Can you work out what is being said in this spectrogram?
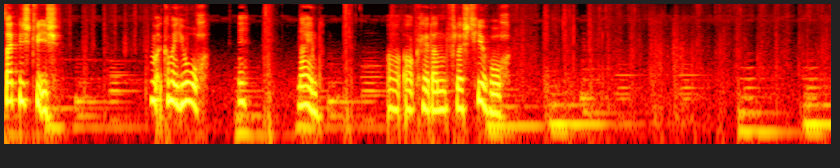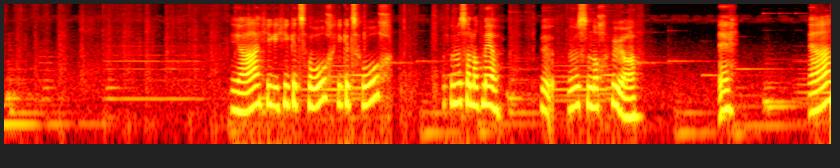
Seid nicht wie ich. Komm mal, komm mal hier hoch. Nein. Ah, okay, dann vielleicht hier hoch. Ja, hier, hier geht's hoch, hier geht's hoch. Wir müssen noch mehr. Wir wir müssen noch höher. Äh. Ja.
